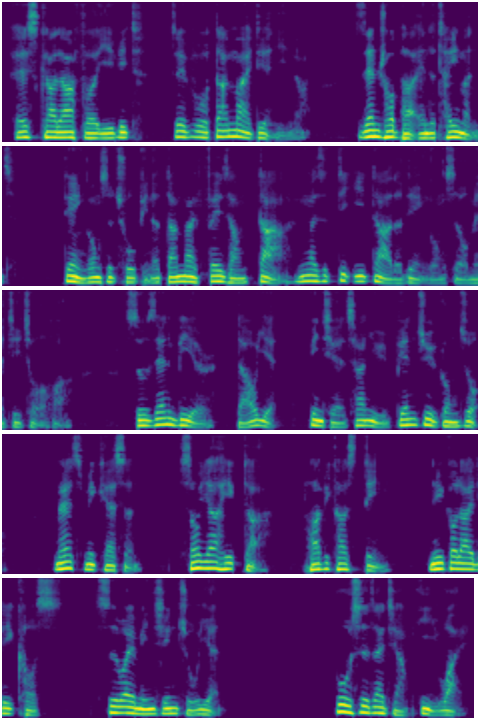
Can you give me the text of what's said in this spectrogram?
《Escala for Evit》这部丹麦电影啊，Zentropa Entertainment 电影公司出品的，丹麦非常大，应该是第一大的电影公司，我没记错的话。Susanne Bier 导演，并且参与编剧工作。Mads Mikkelsen、Sonja Hicta、Pavika Steen、Nikolaj Likos 四位明星主演。故事在讲意外，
